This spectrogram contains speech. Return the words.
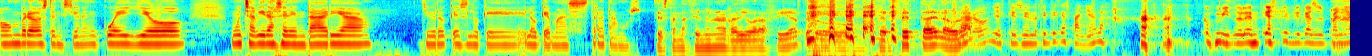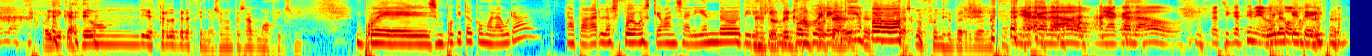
hombros, tensión en cuello, mucha vida sedentaria. Yo creo que es lo que, lo que más tratamos. Te están haciendo una radiografía, pero perfecta, ¿eh, Laura? Claro, y es que soy la típica española. Con mis dolencias típicas españolas. Oye, ¿qué hace un director de operaciones una empresa como FixMe? Pues un poquito como Laura, apagar los fuegos que van saliendo, dirigir un poco no, el te- equipo. Te has confundido persona. Me ha calado, me ha calado. Esta chica tiene Uy, ojo. lo que te dicen.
